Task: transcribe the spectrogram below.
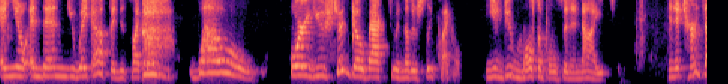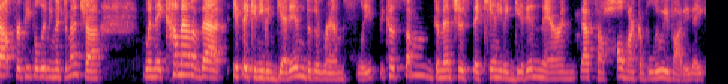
and you know and then you wake up and it's like whoa or you should go back to another sleep cycle. You do multiples in a night. And it turns out for people living with dementia when they come out of that if they can even get into the REM sleep because some dementias they can't even get in there and that's a hallmark of Lewy body. They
